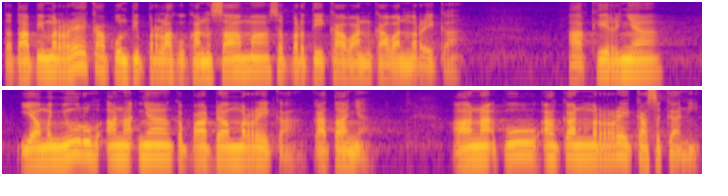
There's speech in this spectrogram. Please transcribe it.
tetapi mereka pun diperlakukan sama seperti kawan-kawan mereka. Akhirnya ia menyuruh anaknya kepada mereka, katanya, "Anakku akan mereka segani."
